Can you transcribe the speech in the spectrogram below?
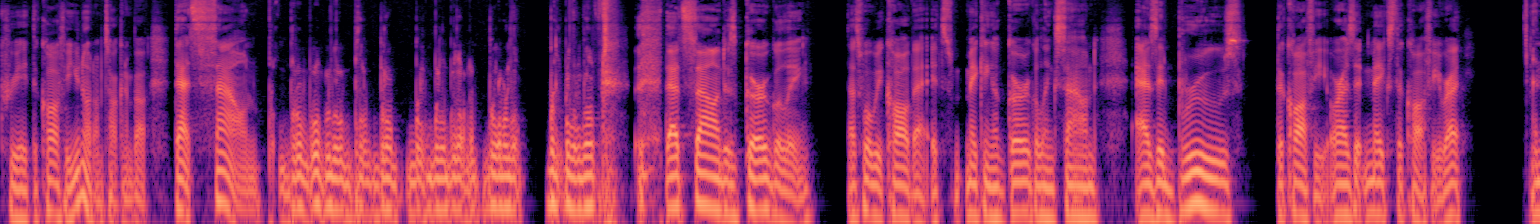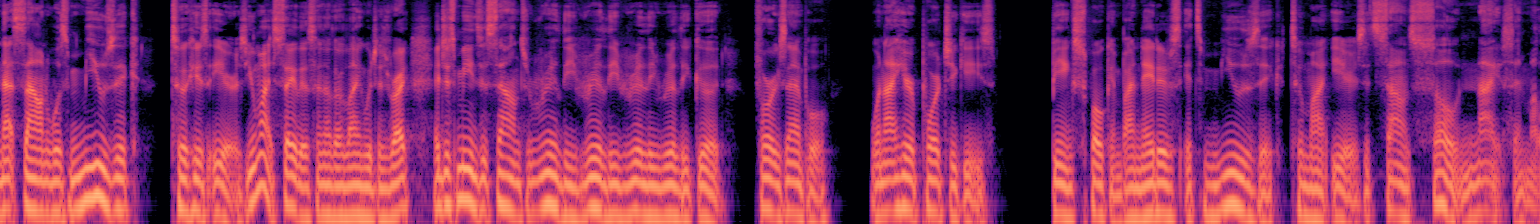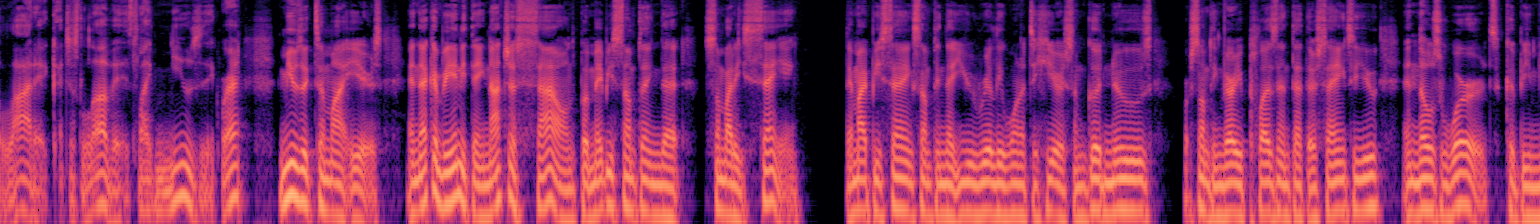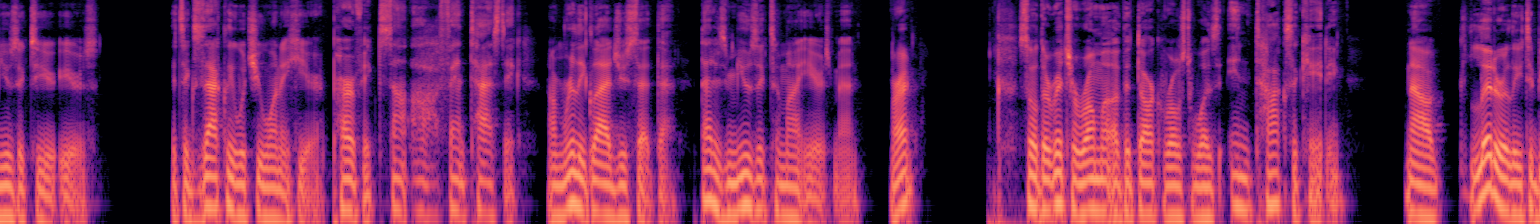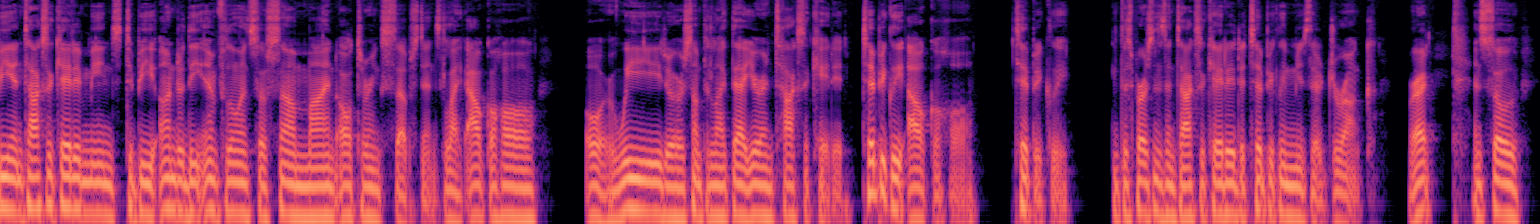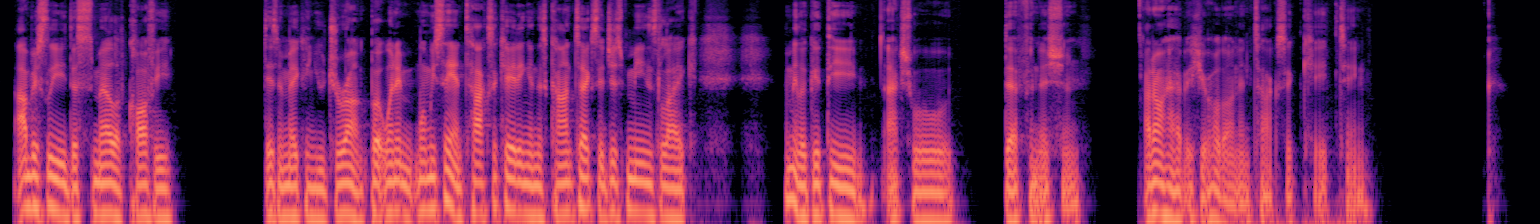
create the coffee. You know what I'm talking about. That sound. that sound is gurgling. That's what we call that. It's making a gurgling sound as it brews the coffee or as it makes the coffee, right? And that sound was music to his ears. You might say this in other languages, right? It just means it sounds really, really, really, really good. For example, when I hear Portuguese, being spoken by natives, it's music to my ears. It sounds so nice and melodic. I just love it. It's like music, right? Music to my ears. And that can be anything, not just sounds, but maybe something that somebody's saying. They might be saying something that you really wanted to hear, some good news or something very pleasant that they're saying to you. And those words could be music to your ears. It's exactly what you want to hear. Perfect. Sound oh, ah, fantastic. I'm really glad you said that. That is music to my ears, man. Right? So the rich aroma of the dark roast was intoxicating. Now, literally, to be intoxicated means to be under the influence of some mind altering substance like alcohol or weed or something like that. You're intoxicated. Typically, alcohol. Typically. If this person's intoxicated, it typically means they're drunk, right? And so, obviously, the smell of coffee isn't making you drunk. But when, it, when we say intoxicating in this context, it just means like let me look at the actual definition. I don't have it here. Hold on. Intoxicating.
